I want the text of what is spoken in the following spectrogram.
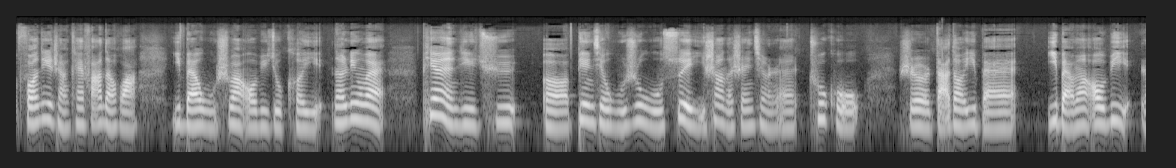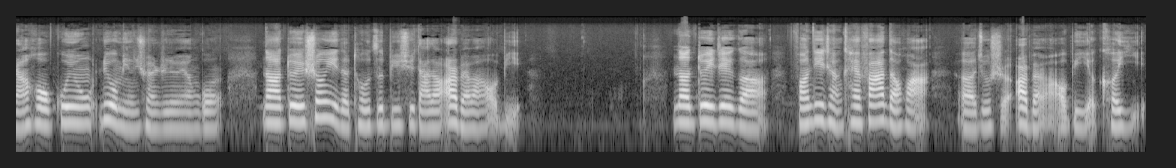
房地产开发的话，一百五十万澳币就可以。那另外偏远地区，呃，并且五十五岁以上的申请人出口是达到一百一百万澳币，然后雇佣六名全职的员工。那对生意的投资必须达到二百万澳币。那对这个房地产开发的话，呃，就是二百万澳币也可以。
